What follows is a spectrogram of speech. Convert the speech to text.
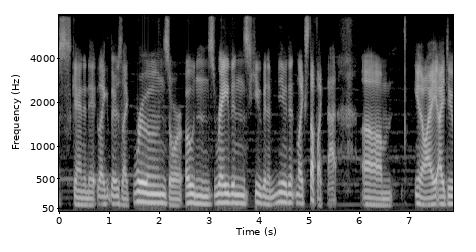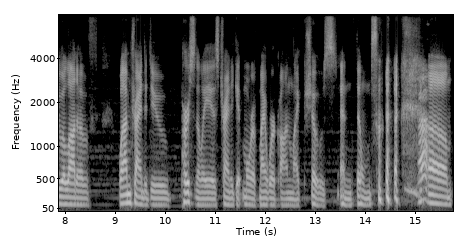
scandinavian like there's like runes or odin's ravens Huginn and Muninn like stuff like that. Um you know i i do a lot of what i'm trying to do personally is trying to get more of my work on like shows and films. Ah. um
